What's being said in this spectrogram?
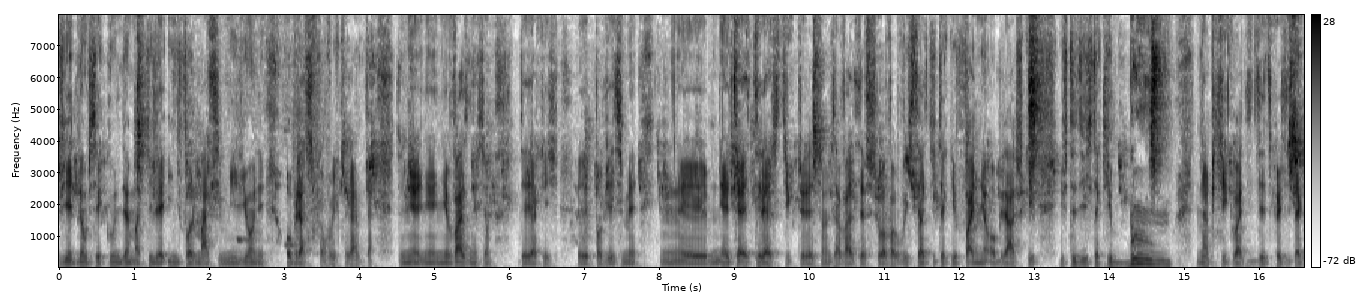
w jedną sekundę ma tyle informacji, miliony obrazkowych, prawda? To nie, nie, nieważne są te jakieś, y, powiedzmy, y, te treści, które są zawarte w słowach. Wystarczy takie fajne obrazki i wtedy jest takie BUM! Na przykład dziecko się tak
